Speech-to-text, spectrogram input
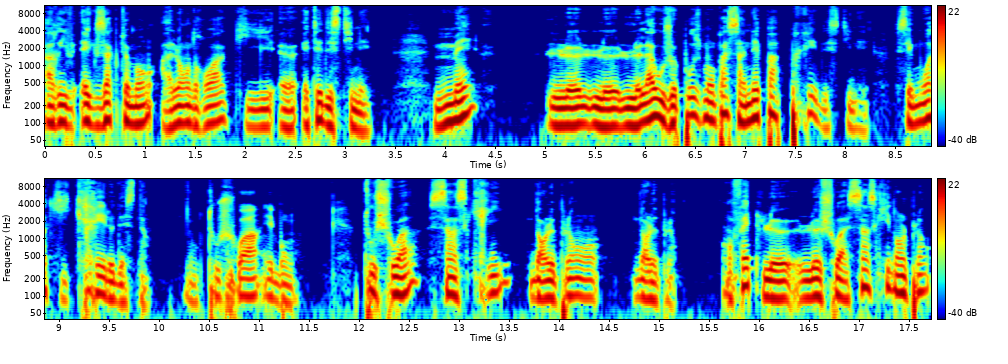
arrive exactement à l'endroit qui euh, était destiné. Mais le, là où je pose mon pas, ça n'est pas prédestiné. C'est moi qui crée le destin. Donc tout choix est bon. Tout choix s'inscrit dans le plan. Dans le plan. En fait, le choix s'inscrit dans le plan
